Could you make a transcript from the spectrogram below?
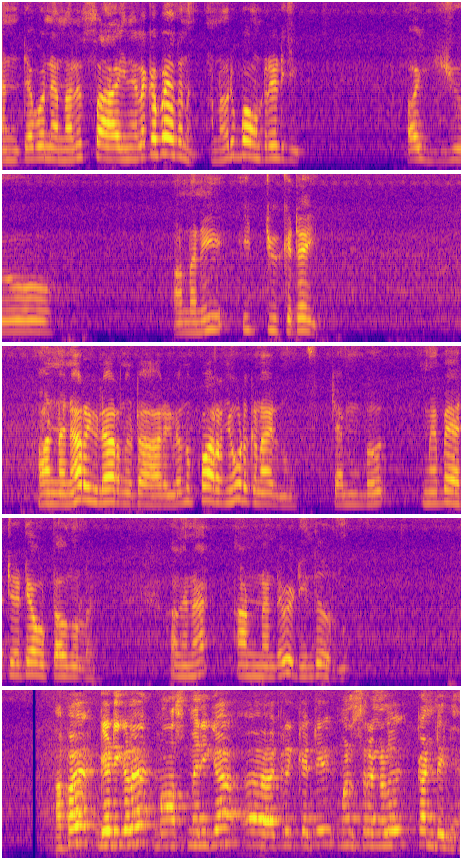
എന്റെ പൊന്നെ എന്നാലും സായിനലൊക്കെ ഭേദമാണ്. അണ്ണൻ ഒരു ബൗണ്ടറി അടിച്ച്. അയ്യോ. അണ്ണന് ഇറ്റ് വിക്കറ്റായി അണ്ണനെ അറിയില്ലായിരുന്നു കേട്ടോ. ആരെങ്കിലും ഒന്ന് പറഞ്ഞു കൊടുക്കണമായിരുന്നു സ്റ്റെമ്പ് ബാറ്റ് കെട്ടി ഔട്ടാവുന്നുള്ളത് അങ്ങനെ അണ്ണന്റെ വെടിയും തീർന്നു. അപ്പോൾ ഗടികളെ മാസ്മരിക ക്രിക്കറ്റ് മത്സരങ്ങൾ കണ്ടില്ലേ?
